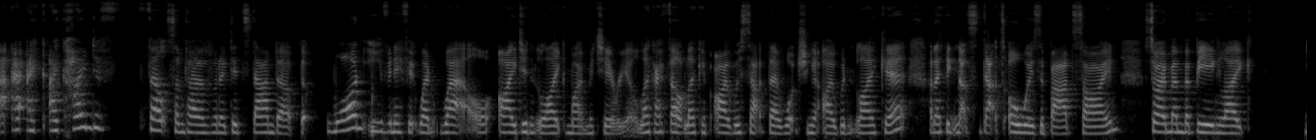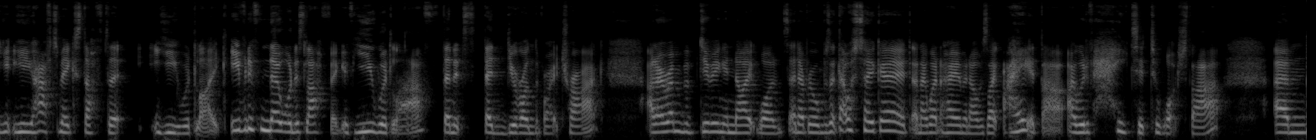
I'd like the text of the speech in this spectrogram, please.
I I, I kind of felt sometimes when I did stand up that one, even if it went well, I didn't like my material. Like I felt like if I was sat there watching it, I wouldn't like it, and I think that's that's always a bad sign. So I remember being like, you, you have to make stuff that you would like. Even if no one is laughing if you would laugh then it's then you're on the right track. And i remember doing a night once and everyone was like that was so good. And i went home and i was like i hated that. I would have hated to watch that. Um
